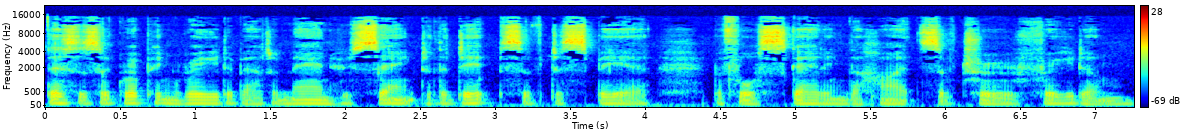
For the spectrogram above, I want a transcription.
This is a gripping read about a man who sank to the depths of despair before scaling the heights of true freedom.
